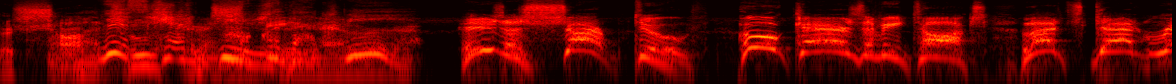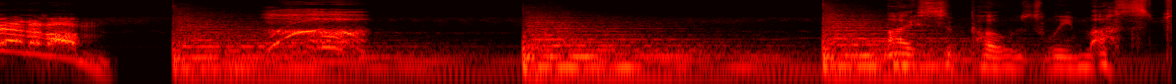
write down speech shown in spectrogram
The sharp This tooth can't can be see that never. be. He's a sharp tooth. Who cares if he talks? Let's get rid of him. I suppose we must.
